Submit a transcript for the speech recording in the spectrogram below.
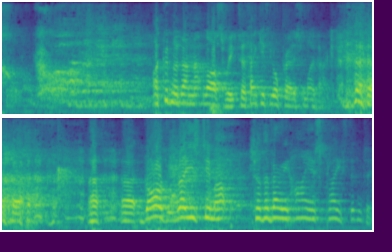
I couldn't have done that last week, so thank you for your prayers for my back. uh, uh, God raised him up to the very highest place, didn't he?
